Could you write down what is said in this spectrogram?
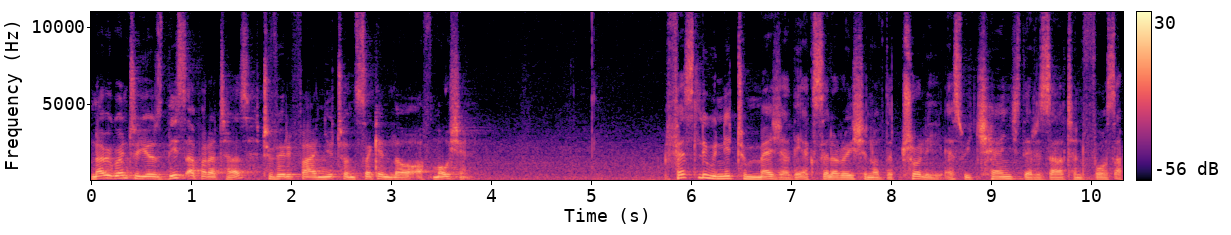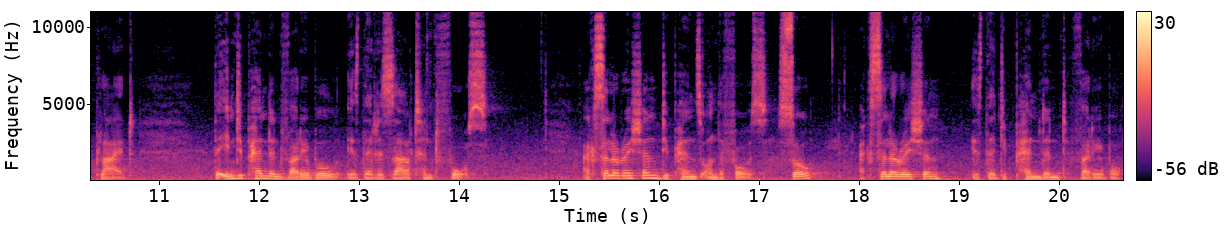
Now we're going to use this apparatus to verify Newton's second law of motion. Firstly, we need to measure the acceleration of the trolley as we change the resultant force applied. The independent variable is the resultant force. Acceleration depends on the force, so acceleration is the dependent variable.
